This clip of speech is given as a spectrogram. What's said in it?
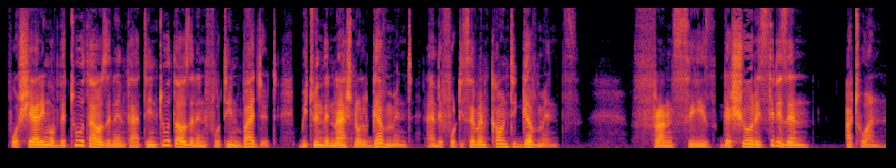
for sharing of the 2013-2014 budget between the national government and the 47 county governments. Francis Gachuri, Citizen, at 1.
